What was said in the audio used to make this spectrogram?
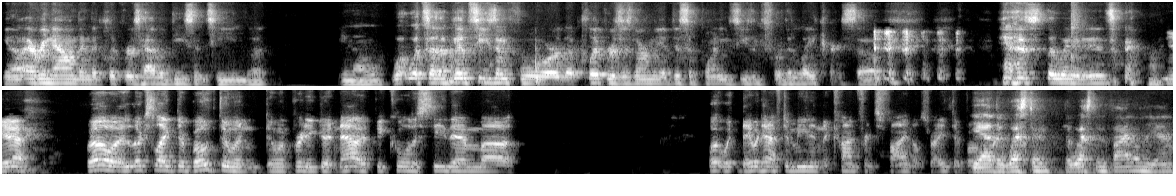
you know, every now and then the Clippers have a decent team, but you know, what, what's a good season for the Clippers is normally a disappointing season for the Lakers. So yeah, that's the way it is. yeah. Well, it looks like they're both doing doing pretty good now. It'd be cool to see them. Uh, what would, they would have to meet in the conference finals, right? They're both yeah, the Western the Western finals. Yeah.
